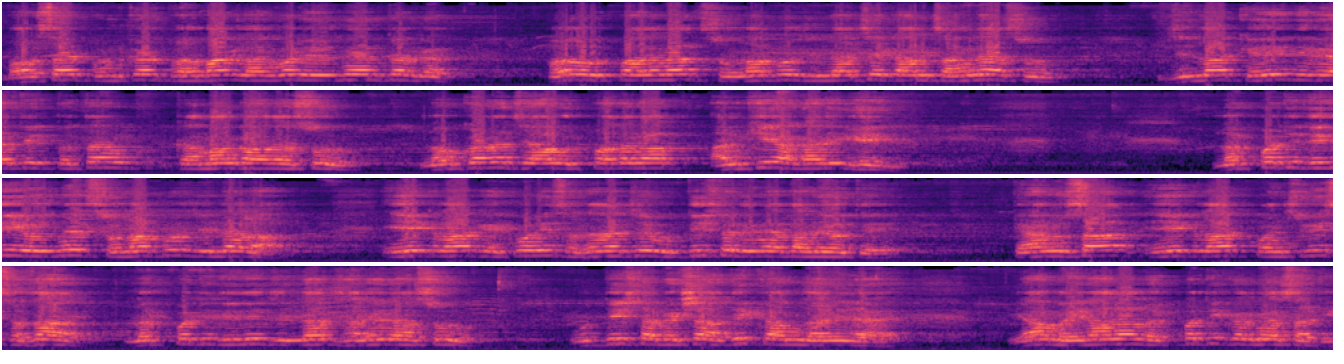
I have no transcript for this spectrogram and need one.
भाऊसाहेब पुणकर फळबाग लागवड योजनेअंतर्गत फळ उत्पादनात सोलापूर जिल्ह्याचे काम चांगले असून जिल्हा केळी निर्यातीत प्रथम क्रमांकावर असून लवकरच या उत्पादनात आणखी आघाडी घेईल. लखपती दिदी योजनेत सोलापूर जिल्ह्याला एक लाख एकोणीस हजाराचे उद्दिष्ट देण्यात आले होते. त्यानुसार एक लाख पंचवीस हजार लखपती दिदी जिल्ह्यात झालेले असून उद्दिष्टापेक्षा अधिक काम झालेले आहे. या महिलांना लखपती करण्यासाठी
